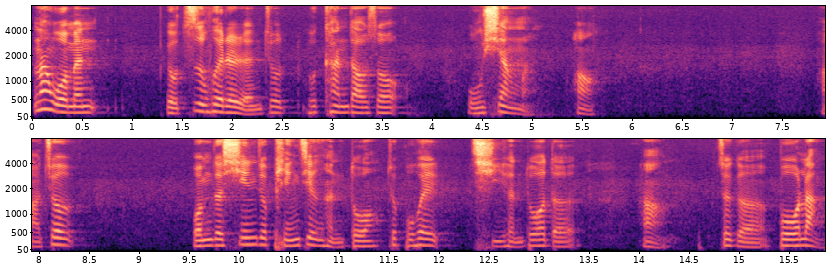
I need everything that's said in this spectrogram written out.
那我们有智慧的人就会看到说无相嘛，哈，啊，就我们的心就平静很多，就不会。起很多的啊，这个波浪，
